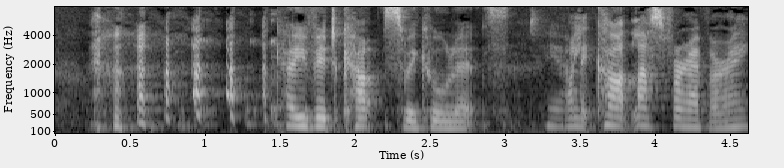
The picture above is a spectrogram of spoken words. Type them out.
COVID cuts, we call it. Yeah. Well, it can't last forever, eh?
